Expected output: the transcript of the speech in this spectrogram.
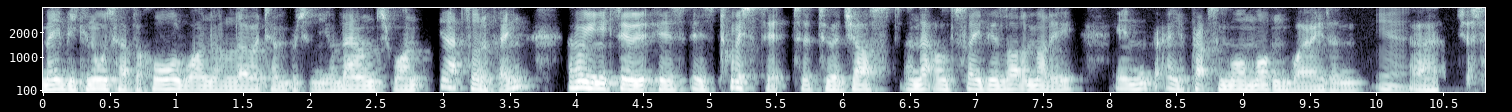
Maybe you can also have the hall one at a lower temperature than your lounge one, that sort of thing. And all you need to do is is twist it to, to adjust, and that will save you a lot of money in perhaps a more modern way than yeah. uh, just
